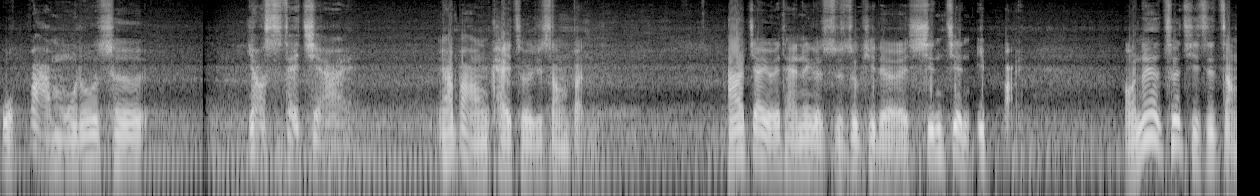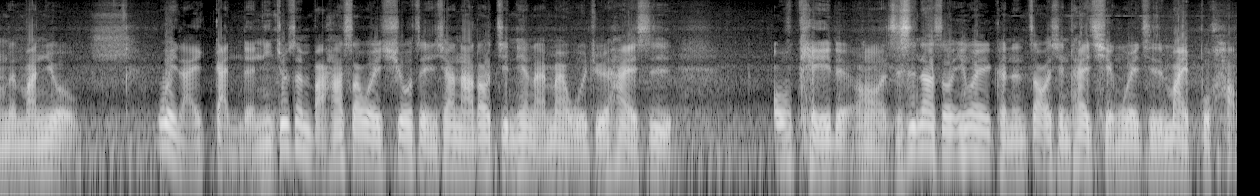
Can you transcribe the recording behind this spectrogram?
我爸摩托车钥匙在家，哎，因为他爸好像开车去上班。他家有一台那个 Suzuki 的新建一百，哦，那个车其实长得蛮有未来感的。你就算把它稍微修整一下，拿到今天来卖，我觉得它也是 OK 的哦。只是那时候因为可能造型太前卫，其实卖不好。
